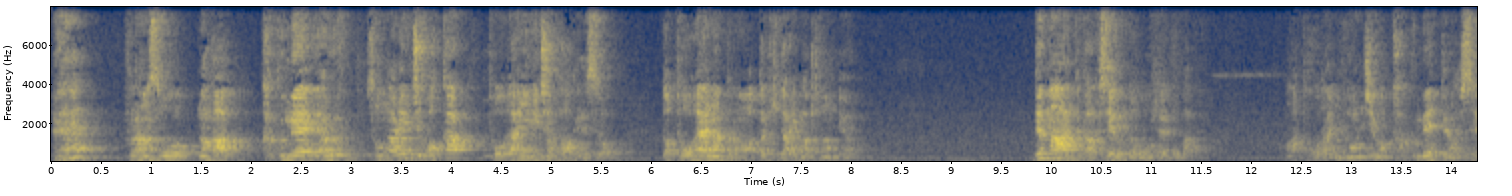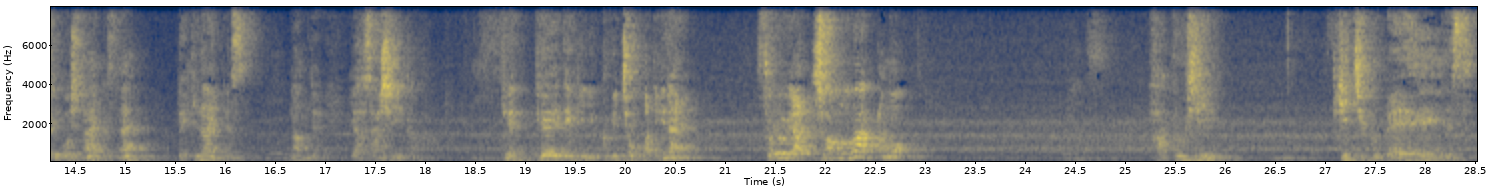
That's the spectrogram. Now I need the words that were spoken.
ね？フランスのなんか革命やるそんな連中ばっか東大に入れちゃったわけですよ。だ東大なんてのはまた左巻きなんだよ。でまあ学生運動が起きたりとか。まあ東大日本人は革命っていうのは成功しないんですね。できないんです。なんで優しいから。徹底的に首ちょっぱできない。それをやっちゃうのがあの白人。鬼畜米英です。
